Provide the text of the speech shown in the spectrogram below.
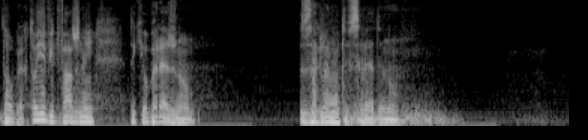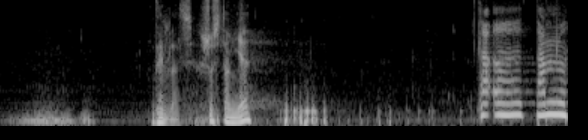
Добре, хто є відважний, Такий обережно заглянути всередину? Дивляться. Щось там є? Та, е, там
